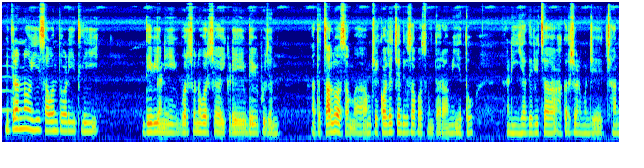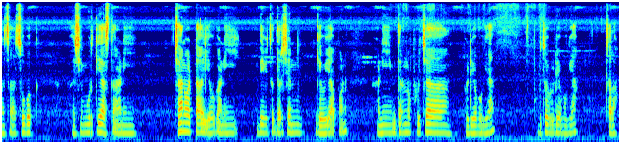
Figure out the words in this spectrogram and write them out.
मित्रांनो ही सावंतवाडी इथली देवी आणि वर्षानुवर्ष इकडे देवीपूजन आता चालू असा. आमचे कॉलेजच्या दिवसापासून तर आम्ही येतो आणि ह्या देवीचं आकर्षण म्हणजे छान असा सुबक अशी मूर्ती असतं आणि छान वाटतं योग आणि देवीचं दर्शन घेऊया आपण. आणि मित्रांनो पुढच्या व्हिडिओ बघूया. पुढचा व्हिडिओ बघूया. चला.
